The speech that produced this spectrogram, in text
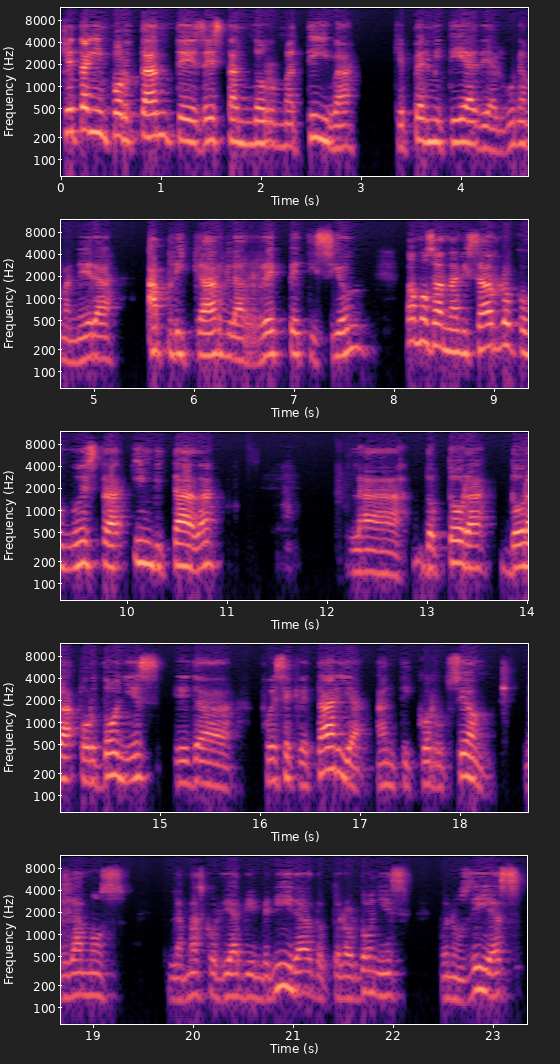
¿Qué tan importante es esta normativa que permitía de alguna manera aplicar la repetición? Vamos a analizarlo con nuestra invitada, la doctora Dora Ordóñez. Ella fue secretaria anticorrupción. Le damos la más cordial bienvenida, doctora Ordóñez. Buenos días.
